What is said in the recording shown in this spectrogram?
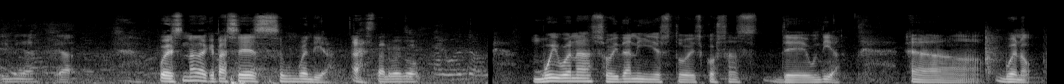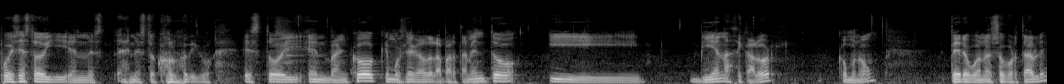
in here. Yeah. Pues nada, que pases un buen día. Hasta luego. Muy buenas, soy Dani y esto es Cosas de un día. Eh, bueno, pues ya estoy en, est- en Estocolmo, digo. Estoy en Bangkok, hemos llegado al apartamento y bien, hace calor, como no, pero bueno, es soportable.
